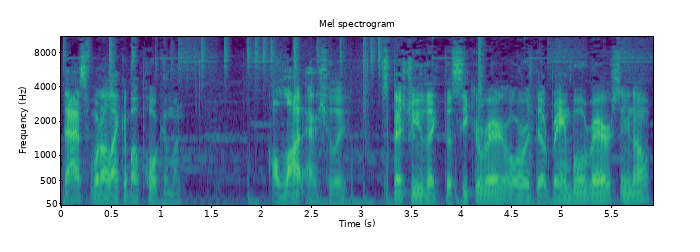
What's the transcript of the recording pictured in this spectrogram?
That's what I like about Pokemon. A lot, actually. Especially like the secret rare or the rainbow rares, you know.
